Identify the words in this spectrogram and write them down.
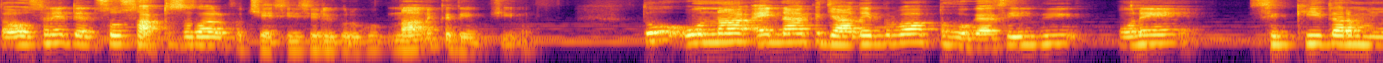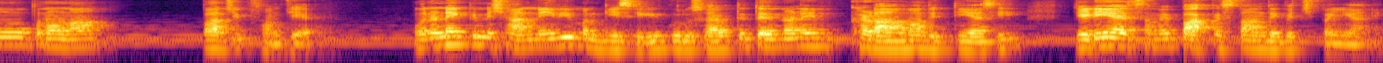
ਤਾਂ ਉਸਨੇ 360 ਸਵਾਲ ਪੁੱਛੇ ਸੀ ਸ੍ਰੀ ਗੁਰੂ ਨਾਨਕ ਦੇਵ ਜੀ ਨੂੰ। ਤੋਂ ਉਹਨਾਂ ਇੰਨਾ ਕੁ ਜ਼ਿਆਦਾ ਪ੍ਰਭਾਵਿਤ ਹੋ ਗਿਆ ਸੀ ਵੀ ਉਹਨੇ ਸਿੱਖੀ ਧਰਮ ਨੂੰ ਅਪਣਾਉਣਾ ਵਾਜਿਬ ਸਮਝਿਆ। ਉਹਨਾਂ ਨੇ ਇੱਕ ਨਿਸ਼ਾਨੀ ਵੀ ਮੰਗੀ ਸੀਗੀ ਗੁਰੂ ਸਾਹਿਬ ਤੇ ਤੇ ਉਹਨਾਂ ਨੇ ਖੜਾਵਾਂ ਦਿੱਤੀਆਂ ਸੀ, ਜਿਹੜੀਆਂ ਇਸ ਸਮੇਂ ਪਾਕਿਸਤਾਨ ਦੇ ਵਿੱਚ ਪਈਆਂ ਨੇ।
